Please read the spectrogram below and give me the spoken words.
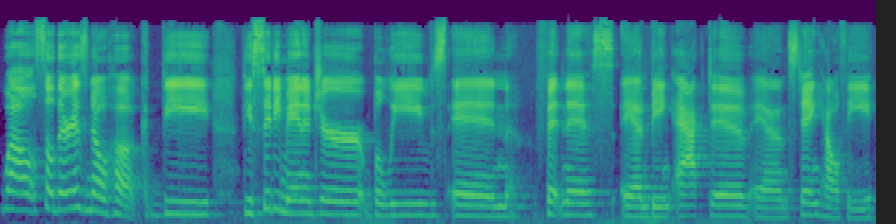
Well, so there is no hook. The the city manager believes in fitness and being active and staying healthy.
